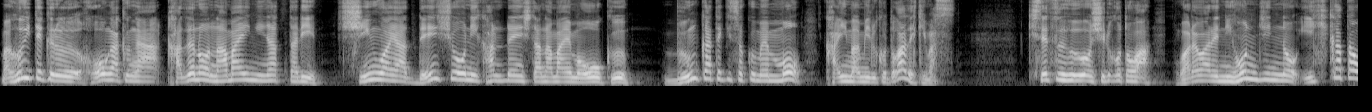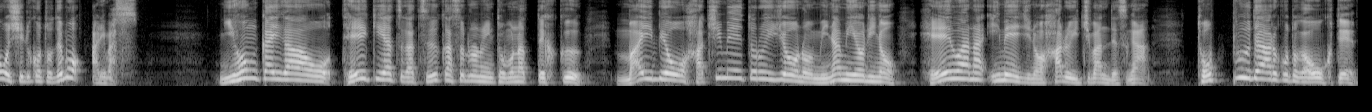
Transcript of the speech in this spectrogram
まあ、吹いてくる方角が風の名前になったり、神話や伝承に関連した名前も多く、文化的側面も垣間見ることができます。季節風を知ることは我々日本人の生き方を知ることでもあります。日本海側を低気圧が通過するのに伴って吹く毎秒8メートル以上の南寄りの平和なイメージの春一番ですが、突風であることが多くて、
